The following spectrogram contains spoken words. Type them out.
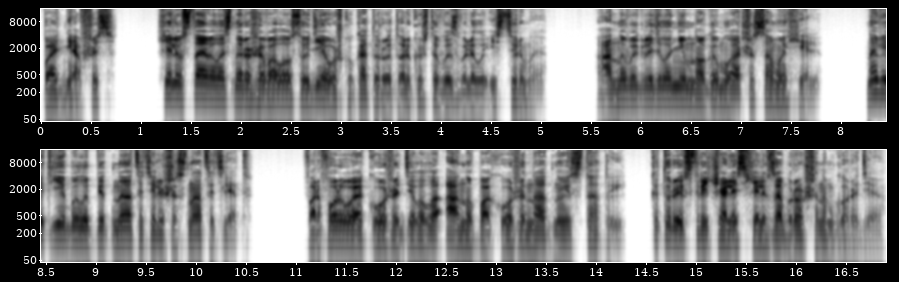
Поднявшись, Хель уставилась на рыжеволосую девушку, которую только что вызволила из тюрьмы. Анна выглядела немного младше самой Хель. На вид ей было 15 или 16 лет. Фарфоровая кожа делала Анну похожей на одну из статуй, которые встречались Хель в заброшенном городе.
